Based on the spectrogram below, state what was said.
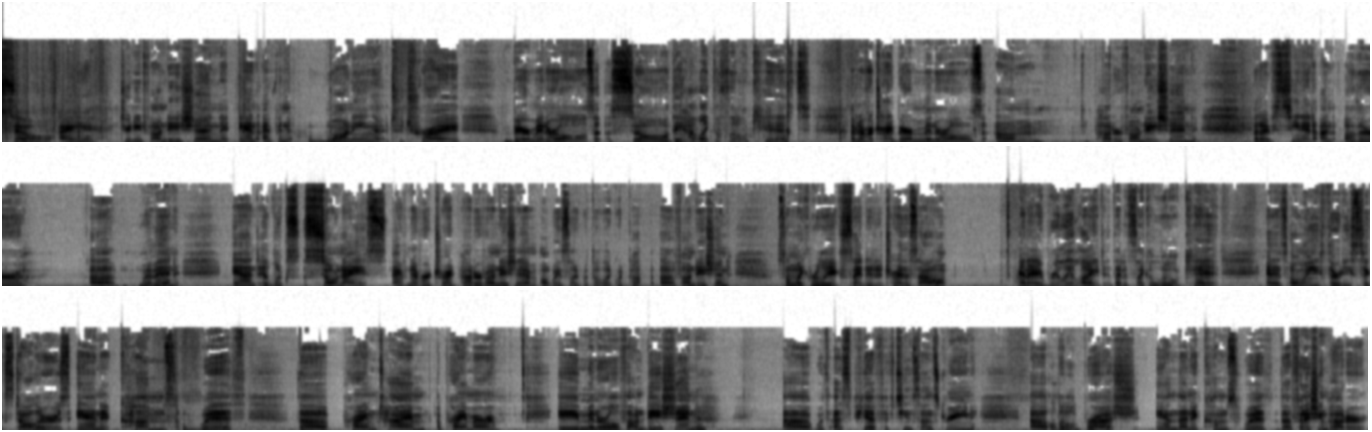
So I do need foundation and I've been wanting to try Bare Minerals. So they have like this little kit. I've never tried Bare Minerals um, powder foundation, but I've seen it on other uh, women and it looks so nice. I've never tried powder foundation. I'm always like with the liquid uh, foundation. So I'm like really excited to try this out. And I really liked that it's like a little kit and it's only $36 and it comes with the Prime Time, a primer, a mineral foundation uh, with SPF 15 sunscreen, uh, a little brush, and then it comes with the finishing powder.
